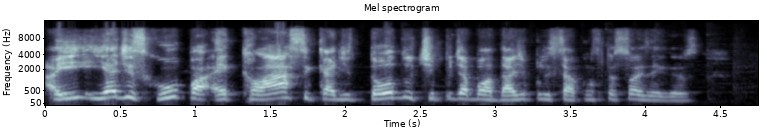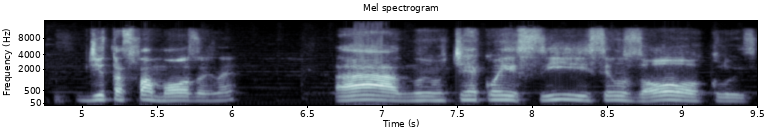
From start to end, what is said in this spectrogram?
aí, e a desculpa é clássica de todo tipo de abordagem policial com as pessoas negras, ditas famosas, né? Ah, não te reconheci sem os óculos.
